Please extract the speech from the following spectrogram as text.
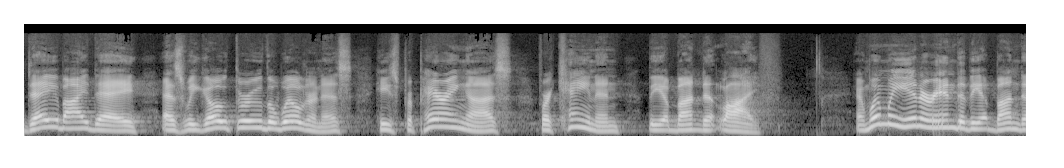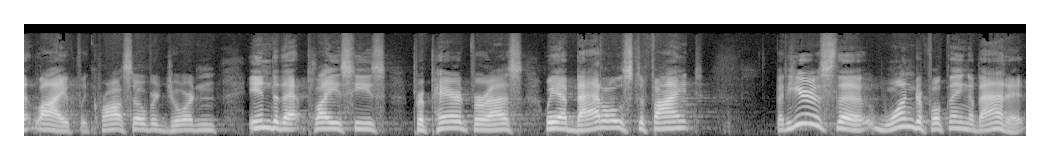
day by day, as we go through the wilderness, He's preparing us for Canaan, the abundant life. And when we enter into the abundant life, we cross over Jordan into that place He's prepared for us. We have battles to fight. But here's the wonderful thing about it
